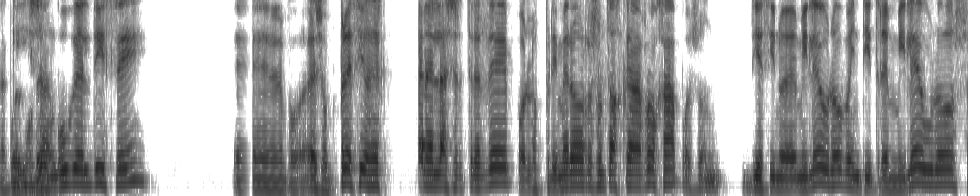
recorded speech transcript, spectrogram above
Aquí pues San Google dice, eh, pues eso, precios de escáner láser 3D, pues los primeros resultados que arroja pues son 19.000 euros, 23.000 euros,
